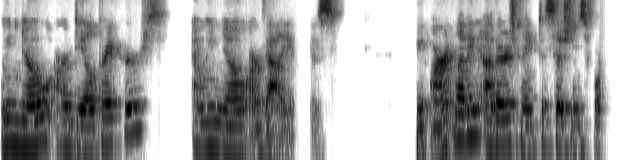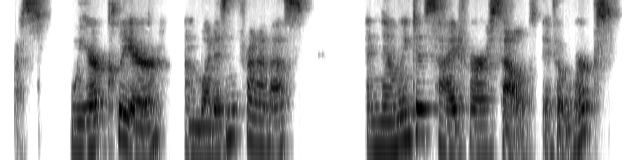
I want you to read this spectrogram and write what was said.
We know our deal breakers and we know our values. We aren't letting others make decisions for us. We are clear on what is in front of us, and then we decide for ourselves if it works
